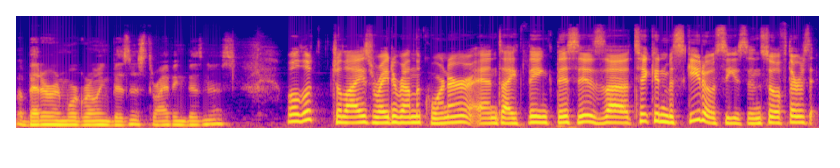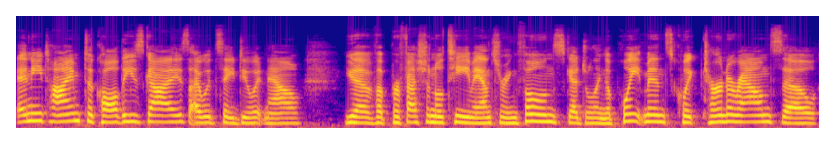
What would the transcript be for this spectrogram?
a better and more growing business, thriving business. Well, look, July is right around the corner, and I think this is uh, tick and mosquito season. So if there's any time to call these guys, I would say do it now. You have a professional team answering phones, scheduling appointments, quick turnaround. So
